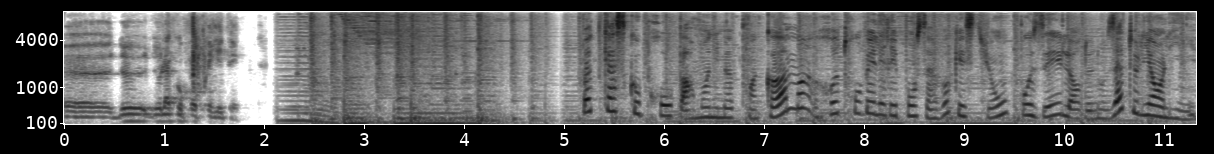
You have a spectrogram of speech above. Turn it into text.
euh, de, de la copropriété. Podcast CoPro par monimmeuble.com, retrouvez les réponses à vos questions posées lors de nos ateliers en ligne.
